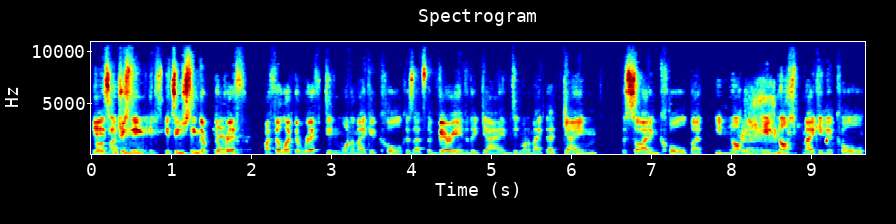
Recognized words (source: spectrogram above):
yeah, it's interesting. He, it's, it's interesting. The, the ref, I felt like the ref didn't want to make a call because that's the very end of the game. Didn't want to make that game deciding call, but in not in not making a call,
